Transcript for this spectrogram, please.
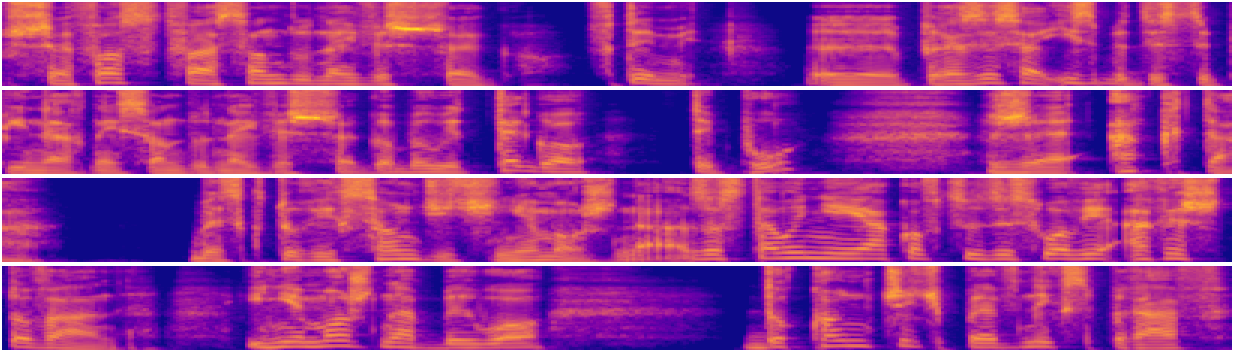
szefostwa Sądu Najwyższego, w tym yy, prezesa Izby Dyscyplinarnej Sądu Najwyższego, były tego typu, że akta, bez których sądzić nie można, zostały niejako w cudzysłowie aresztowane i nie można było dokończyć pewnych spraw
